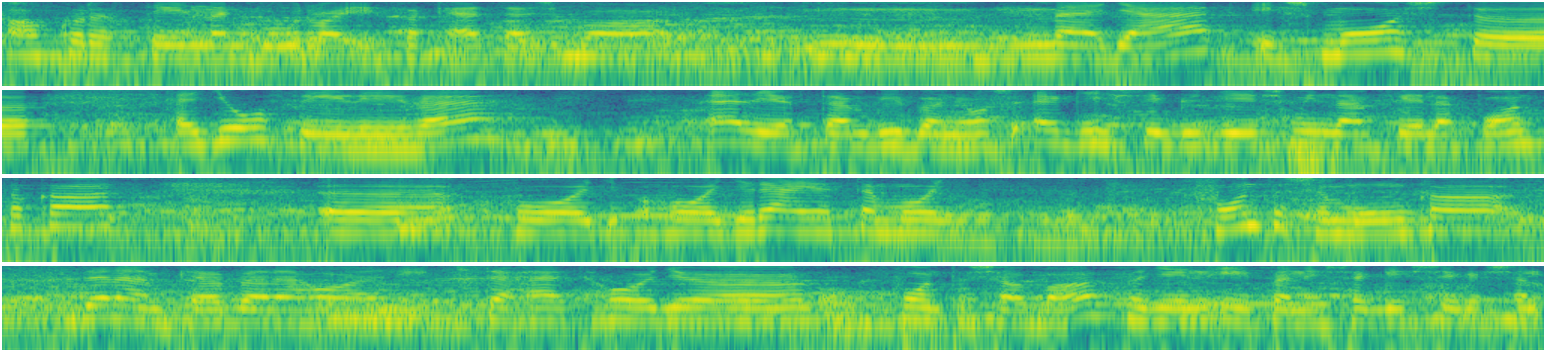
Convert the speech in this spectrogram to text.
akkor az tényleg durva éjszakázásba mm, megy át, és most egy jó fél éve elértem bizonyos egészségügyi és mindenféle pontokat, hogy, hogy rájöttem, hogy fontos a munka, de nem kell belehalni. Tehát, hogy fontosabb az, hogy én éppen és egészségesen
